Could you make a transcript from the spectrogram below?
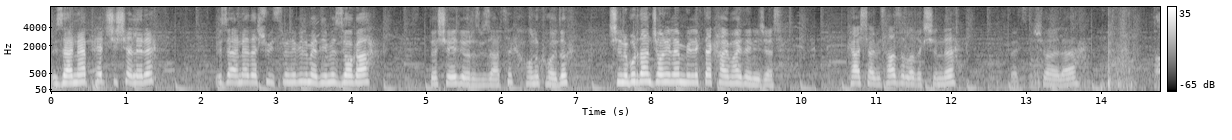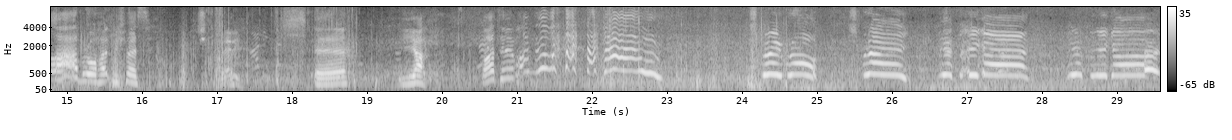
Üzerine pet şişeleri. Üzerine de şu ismini bilmediğimiz yoga döşeği diyoruz biz artık. Onu koyduk. Şimdi buradan Johnny ile birlikte kaymayı deneyeceğiz. Arkadaşlar biz hazırladık şimdi. Evet. Şöyle. Aa bro mich fest. Ready. Äh, ja. Warte, warte. Spring, Bro. Spring. Wir fliegen. Wir fliegen.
